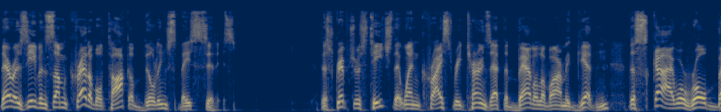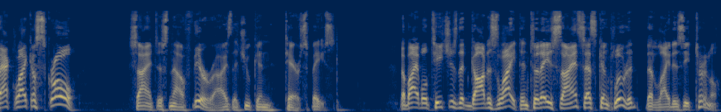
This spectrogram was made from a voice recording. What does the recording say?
There is even some credible talk of building space cities. The scriptures teach that when Christ returns at the Battle of Armageddon, the sky will roll back like a scroll. Scientists now theorize that you can tear space. The Bible teaches that God is light, and today's science has concluded that light is eternal.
